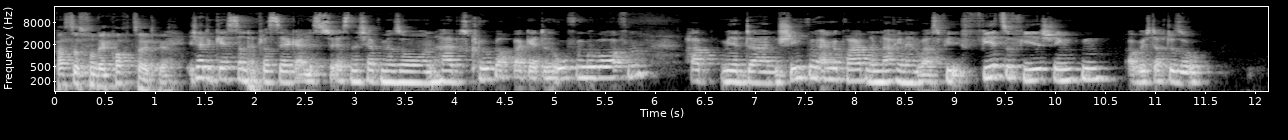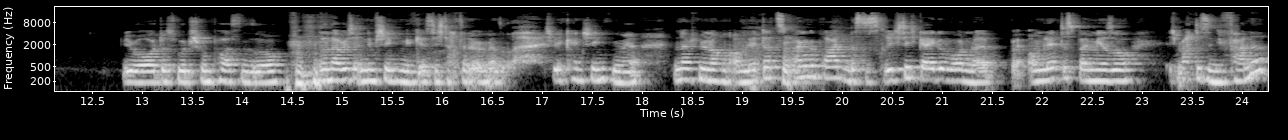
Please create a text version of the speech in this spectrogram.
Passt das von der Kochzeit her? Ich hatte gestern etwas sehr Geiles zu essen. Ich habe mir so ein halbes Knoblauchbaguette in den Ofen geworfen, habe mir dann Schinken angebraten. Im Nachhinein war es viel, viel zu viel Schinken, aber ich dachte so, ja, das wird schon passen so. Und dann habe ich an dem Schinken gegessen. Ich dachte dann irgendwann so, ah, ich will keinen Schinken mehr. Dann habe ich mir noch ein Omelett dazu angebraten. Das ist richtig geil geworden, weil bei Omelett ist bei mir so, ich mache das in die Pfanne,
